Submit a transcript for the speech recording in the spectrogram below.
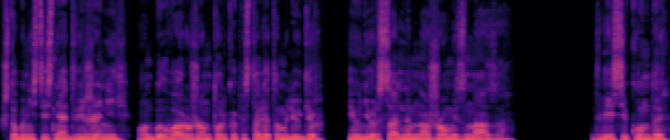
Чтобы не стеснять движений, он был вооружен только пистолетом «Люгер» и универсальным ножом из НАЗа. Две секунды,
